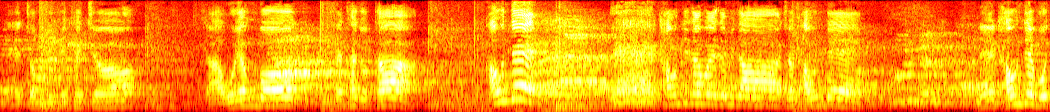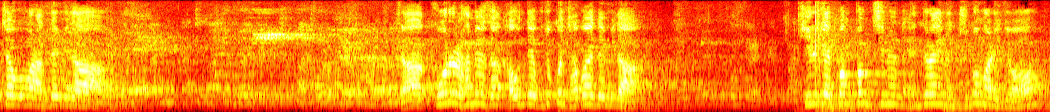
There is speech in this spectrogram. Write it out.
네, 좀 밋밋했죠. 자, 오영복. 세타 좋다. 가운데! 네, 가운데 잡아야 됩니다. 저 가운데. 네, 가운데 못 잡으면 안 됩니다. 자, 콜을 하면서 가운데 무조건 잡아야 됩니다. 길게 뻥뻥 치는 엔드라인은 죽어 말이죠.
